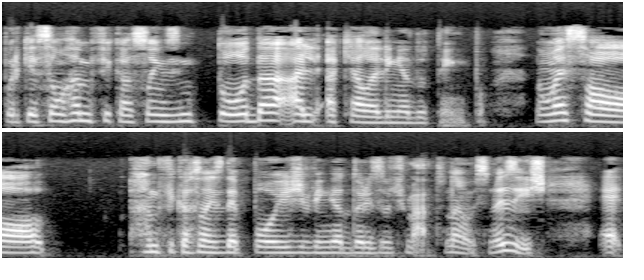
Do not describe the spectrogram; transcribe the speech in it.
porque são ramificações em toda a, aquela linha do tempo. Não é só ramificações depois de Vingadores Ultimato. Não, isso não existe. É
